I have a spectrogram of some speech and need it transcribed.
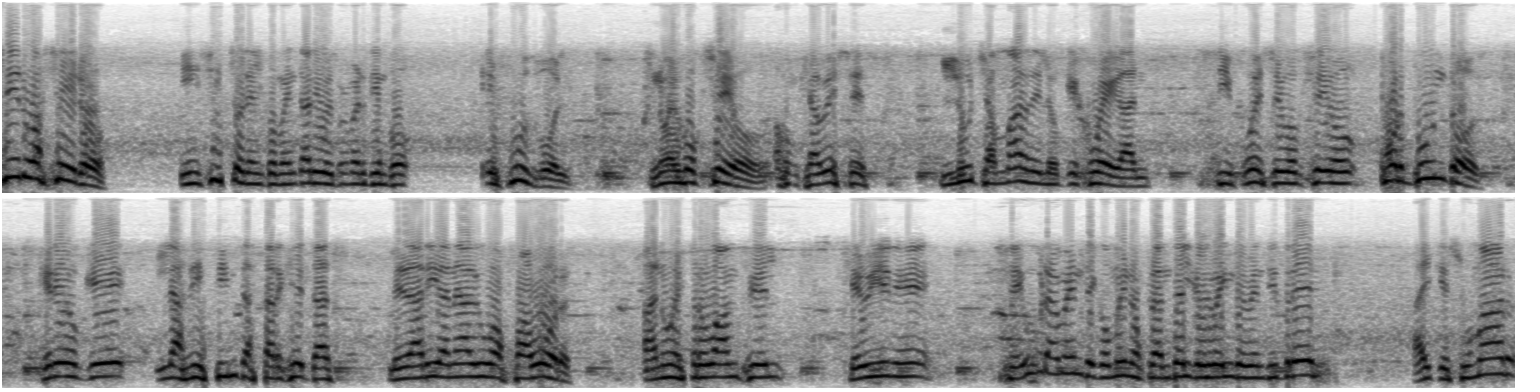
0 a 0, insisto en el comentario del primer tiempo, es fútbol, no es boxeo, aunque a veces luchan más de lo que juegan. Si fuese boxeo por puntos, creo que las distintas tarjetas le darían algo a favor a nuestro Banfield que viene seguramente con menos plantel que el 2023. Hay que sumar,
